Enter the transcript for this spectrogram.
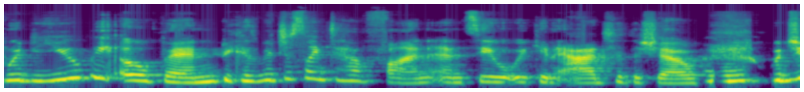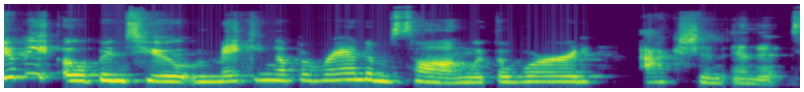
would you be open, because we just like to have fun and see what we can add to the show, mm-hmm. would you be open to making up a random song with the word action in it?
